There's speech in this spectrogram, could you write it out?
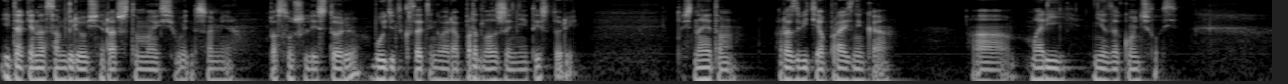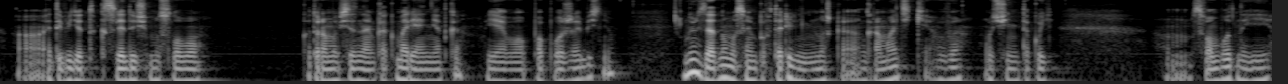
Итак, я на самом деле очень рад, что мы сегодня с вами послушали историю. Будет, кстати говоря, продолжение этой истории. То есть на этом развитие праздника а, Марии не закончилось. А, это ведет к следующему слову, которое мы все знаем как марионетка. Я его попозже объясню. Ну и заодно мы с вами повторили немножко грамматики в очень такой свободной и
